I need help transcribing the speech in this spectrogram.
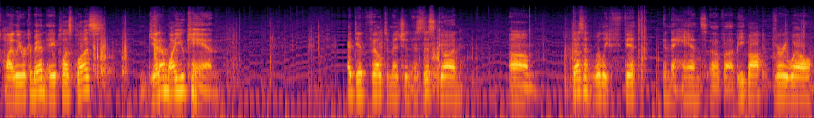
highly recommend A. Get them while you can. I did fail to mention is this gun um, doesn't really fit in the hands of uh, Bebop very well.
